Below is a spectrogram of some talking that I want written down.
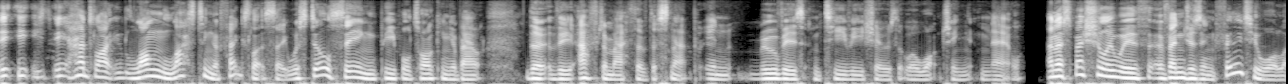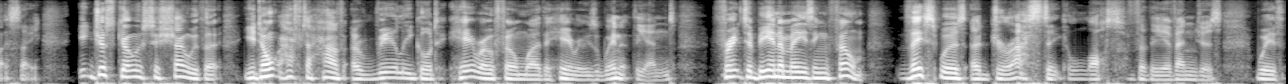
It, it, it had like long lasting effects let's say we're still seeing people talking about the the aftermath of the snap in movies and tv shows that we're watching now and especially with Avengers Infinity War, let's say, it just goes to show that you don't have to have a really good hero film where the heroes win at the end for it to be an amazing film. This was a drastic loss for the Avengers with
